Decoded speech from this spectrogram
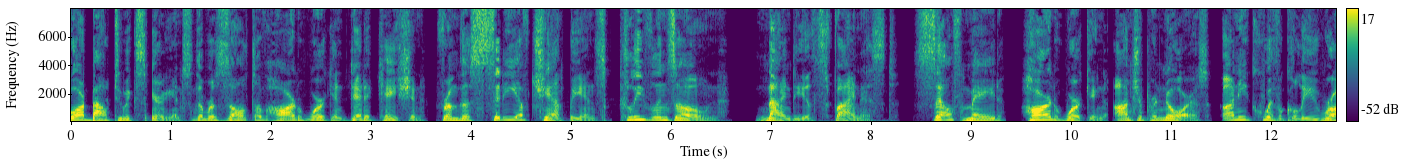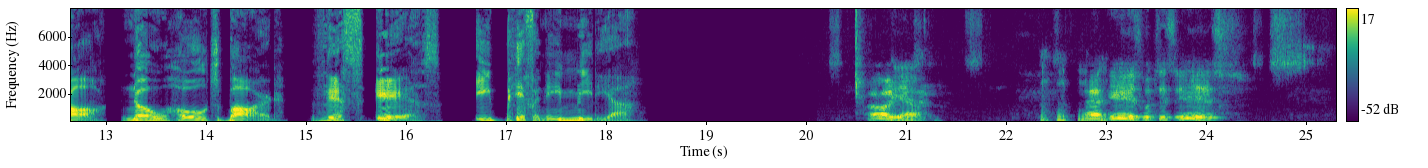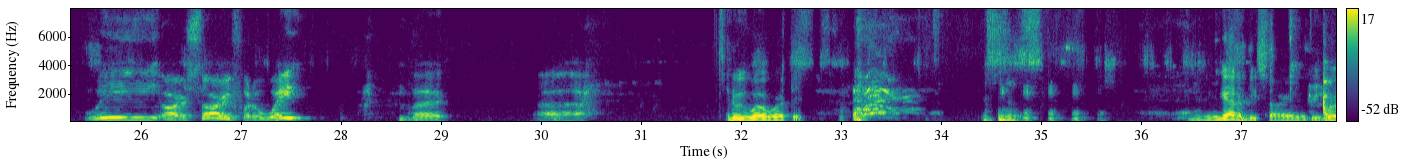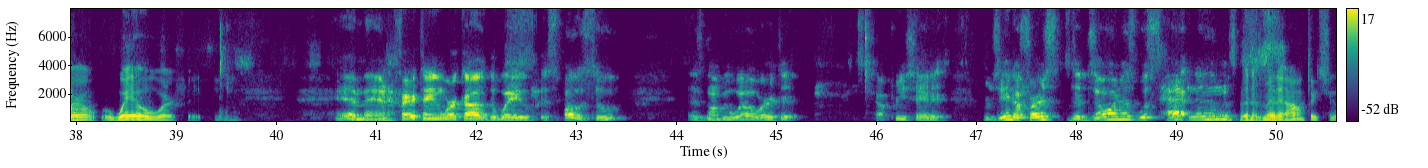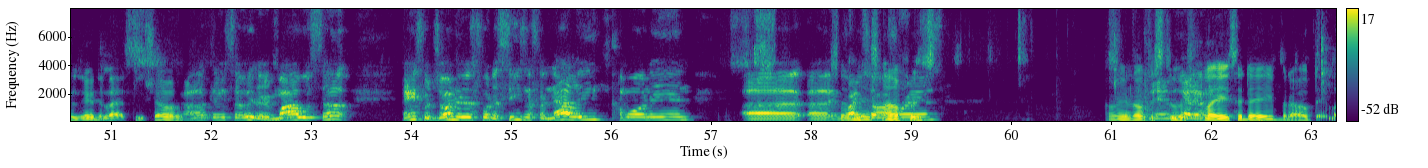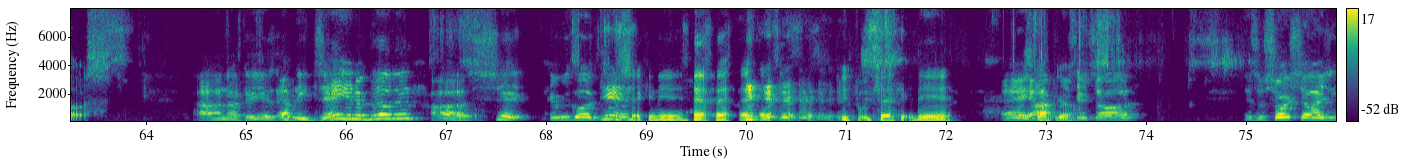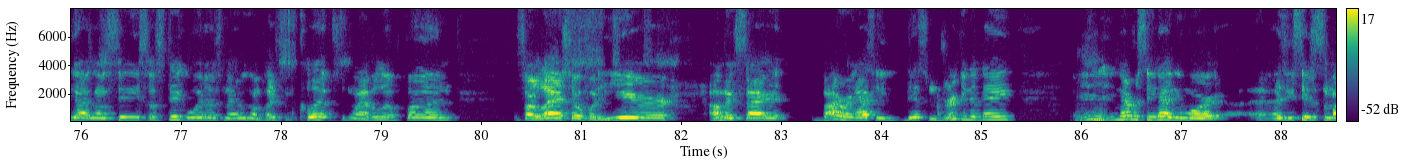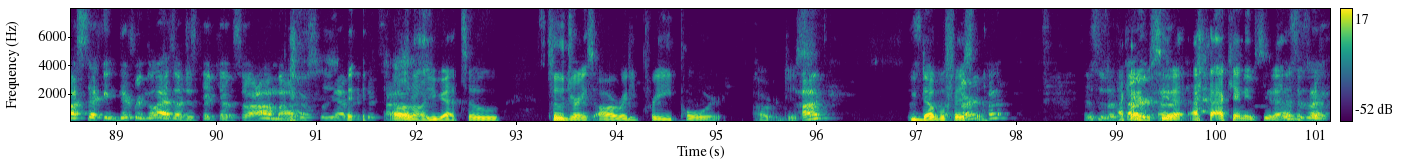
You are about to experience the result of hard work and dedication from the City of Champions, Cleveland's own, 90th's finest. Self made, hard working entrepreneurs, unequivocally raw, no holds barred. This is Epiffany Media. Oh, yeah. that is what this is. We are sorry for the wait, but uh, It'll be well worth it. you got to be sorry. It'll be well, well worth it. yeah, man, if everything work out the way it's supposed to, it's gonna be well worth it. I appreciate it. Regina, first to join us. What's happening? It's been a minute. I don't think she was here the last two shows. I don't think so either. Ma, what's up? Thanks for joining us for the season finale. Come on in. Uh, uh, invite friends. I don't even know if the Man, Steelers gotta- played today, but I hope they lost. I don't know if there is Ebony J in the building. Oh Oh. shit! Here we go again. checking in. People checking in. Hey, I What's up, y'all? appreciate y'all. It's a short show, as you guys gonna see. So stick with us, man. We're gonna play some clips. We're gonna have a little fun. It's our last show for the year. I'm excited. Byron actually did some drinking today. You, Mhm. you never see that anymore. Uh, As you see, this is my second different glass I just picked up, so I'm obviously having a good time. Hold on, you got two two drinks already pre-poured, or just Huh? you double cup? This is a I can't even see that. I can't even see that. This is a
